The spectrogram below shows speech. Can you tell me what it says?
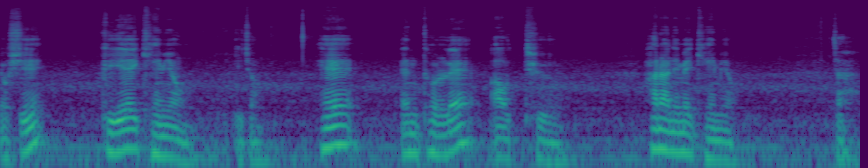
역시 그의 계명이죠. 해 엔톨레 아우투 하나님의 계명. 자,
